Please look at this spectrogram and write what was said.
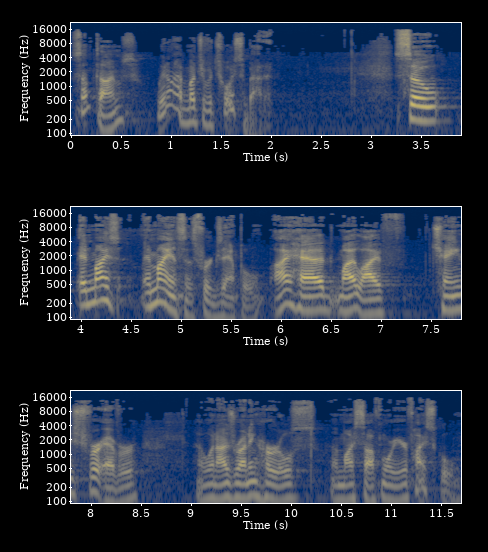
sometimes we don't have much of a choice about it. So, in my, in my instance, for example, I had my life changed forever Uh, when I was running hurdles in my sophomore year of high school.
